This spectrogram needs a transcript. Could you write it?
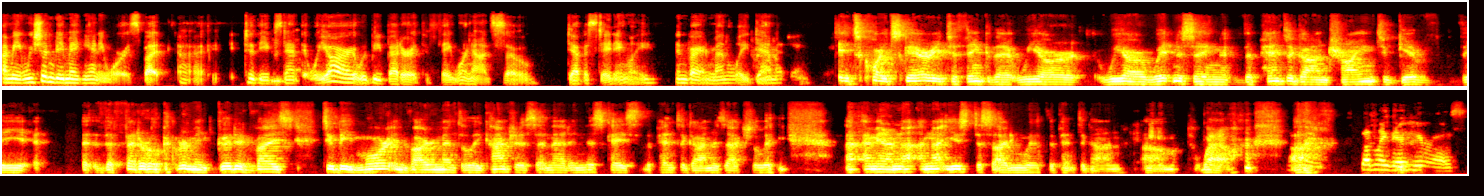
I mean, we shouldn't be making any wars, but uh, to the extent that we are, it would be better if they were not so devastatingly environmentally damaging. It's quite scary to think that we are we are witnessing the Pentagon trying to give the the federal government good advice to be more environmentally conscious and that in this case the pentagon is actually i mean i'm not i'm not used to siding with the pentagon. Um, wow. Uh, suddenly they're heroes.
